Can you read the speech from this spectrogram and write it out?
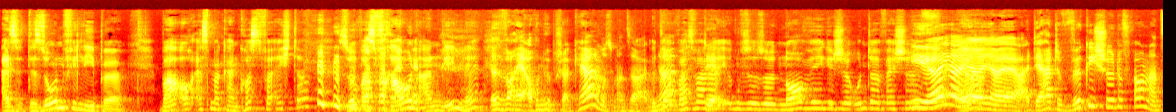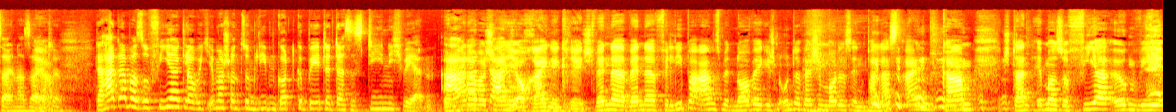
Also, der Sohn Philippe war auch erstmal kein Kostverächter, so was Frauen anging, ne? Das war ja auch ein hübscher Kerl, muss man sagen. Ne? Was war der, da irgendwie so, so norwegische Unterwäsche? Ja, ja, ja, ja, ja. Der hatte wirklich schöne Frauen an seiner Seite. Ja. Da hat aber Sophia, glaube ich, immer schon zum lieben Gott gebetet, dass es die nicht werden. Und hat er wahrscheinlich dann, auch reingegrätscht. Wenn der, wenn der Philippe abends mit norwegischen Unterwäschemodels in den Palast einkam, stand immer Sophia irgendwie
